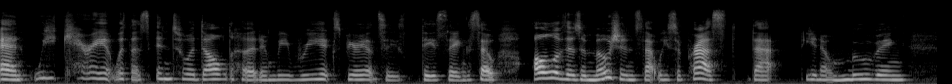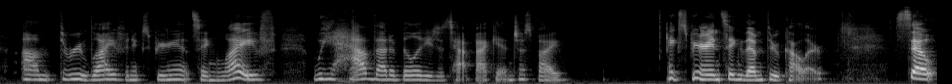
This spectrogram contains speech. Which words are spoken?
And we carry it with us into adulthood and we re experience these, these things. So, all of those emotions that we suppressed, that, you know, moving um, through life and experiencing life, we have that ability to tap back in just by experiencing them through color. So,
